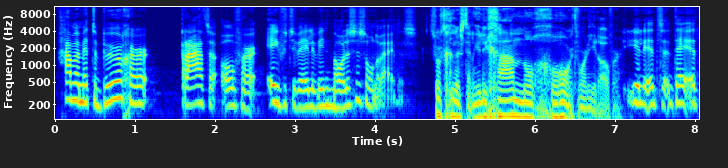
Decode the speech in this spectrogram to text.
gaan we met de burger praten over eventuele windmolens en zonneweiders. Een soort geruststelling. Jullie gaan nog gehoord worden hierover. Jullie, het, het,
